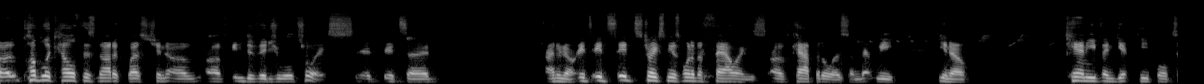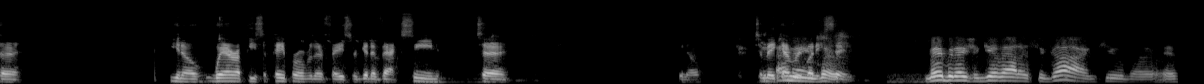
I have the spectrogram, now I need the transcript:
uh, public health is not a question of, of individual choice. It, it's a, I don't know, it's, it's, it strikes me as one of the failings of capitalism that we, you know, can't even get people to, you know, wear a piece of paper over their face or get a vaccine to, you know, to make I mean, everybody safe. Maybe they should give out a cigar in Cuba if,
